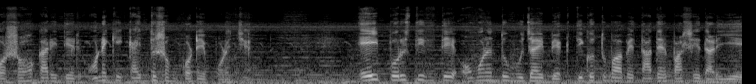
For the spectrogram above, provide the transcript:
ও সহকারীদের অনেকেই খাদ্য সংকটে পড়েছেন। এই পরিস্থিতিতে অমরেন্দু হুজাই ব্যক্তিগতভাবে তাদের পাশে দাঁড়িয়ে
